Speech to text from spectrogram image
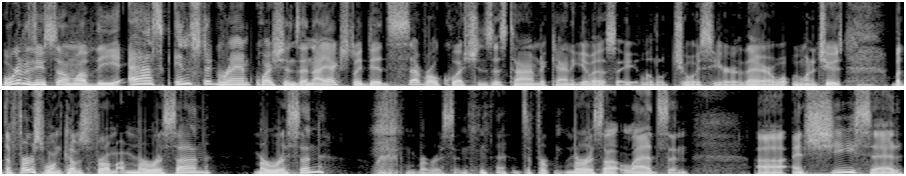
We're going to do some of the Ask Instagram questions. And I actually did several questions this time to kind of give us a little choice here or there, what we want to choose. But the first one comes from Marissa. Marissa? Marissa. it's for Marissa Ladson. Uh, and she said,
